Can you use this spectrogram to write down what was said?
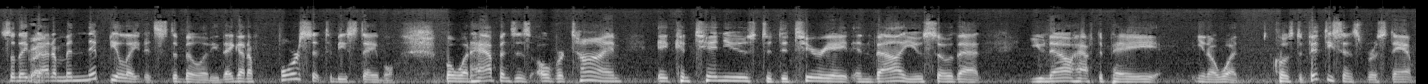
So they've Right. got to manipulate its stability. They got to force it to be stable. But what happens is over time, it continues to deteriorate in value, so that you now have to pay, you know, what close to fifty cents for a stamp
